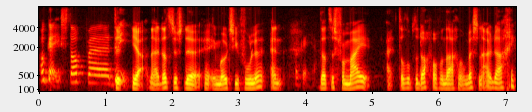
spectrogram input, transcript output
Oké, stap de- drie. ja, nou, dat is dus de emotie voelen. En ja. dat is voor mij tot op de dag van vandaag nog best een uitdaging.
